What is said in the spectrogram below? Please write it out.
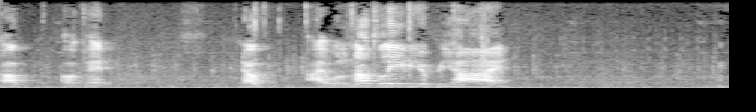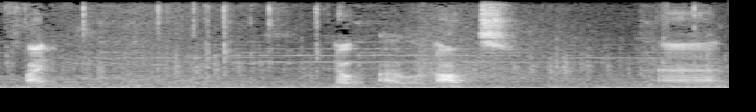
Oh, okay. Nope, I will not leave you behind. Fine. Nope, I will not. And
